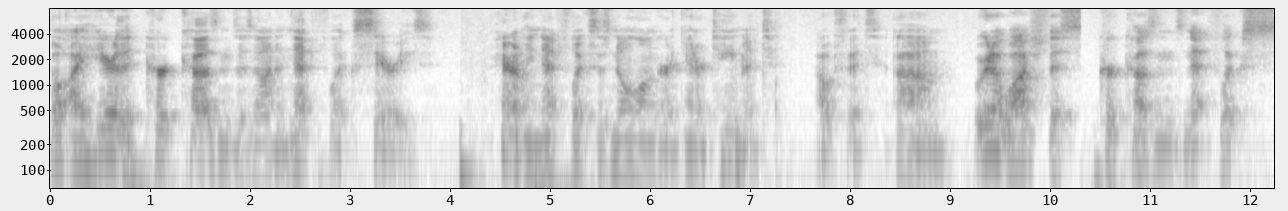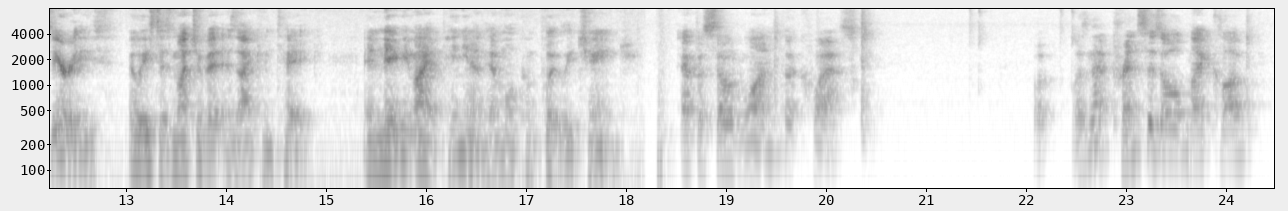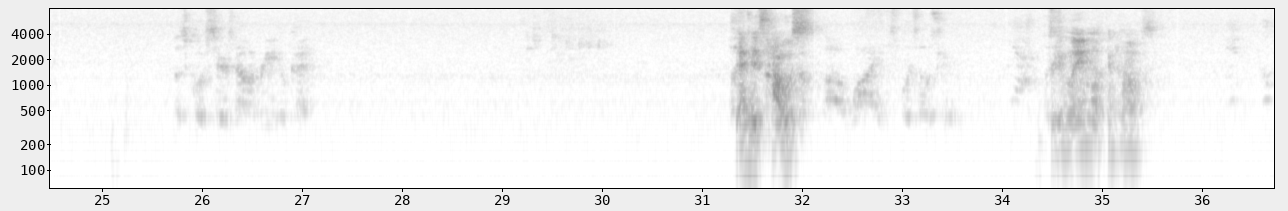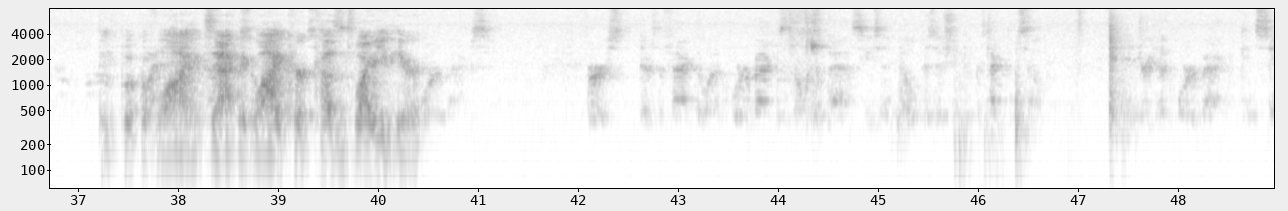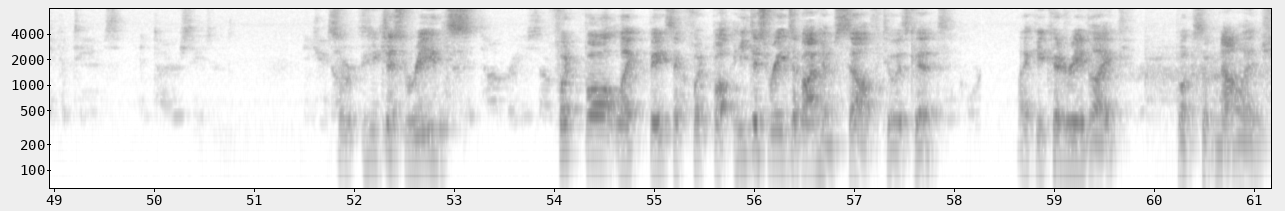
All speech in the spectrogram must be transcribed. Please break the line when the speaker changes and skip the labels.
So I hear that Kirk Cousins is on a Netflix series. Apparently Netflix is no longer an entertainment outfit. Um, we're gonna watch this Kirk Cousins Netflix series, at least as much of it as I can take. And maybe my opinion of him will completely change. Episode 1, The Quest. Wasn't that Prince's old nightclub?
Let's go upstairs now and read, okay?
Is that his house?
Why? Sports Illustrated.
Pretty lame looking house. Big book of why, exactly. Why Kirk Cousins? Why are you here?
Quarterbacks. First, there's the fact that when a quarterback is throwing a pass, he's in no position to protect himself. An injury to the quarterback can sink a team's entire season. Did you
So he just reads
that Tom Brady suffered?
football, like basic football. He just reads about himself to his kids. Like you could read like books of knowledge,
